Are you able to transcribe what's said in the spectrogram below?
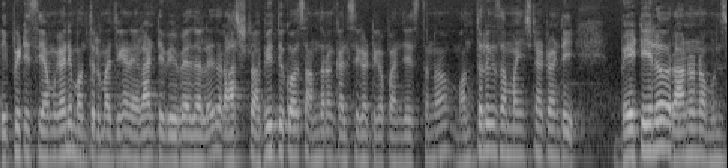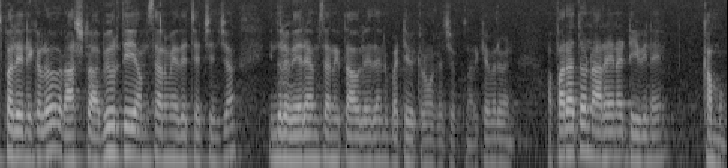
డిప్యూటీ సీఎం కానీ మంత్రుల మధ్య కానీ ఎలాంటి విభేదాలు లేదు రాష్ట్ర అభివృద్ధి కోసం అందరం కలిసికట్టుగా పనిచేస్తున్నాం. మంత్రులకు సంబంధించినటువంటి భేటీలో రానున్న మున్సిపల్ ఎన్నికలో రాష్ట్ర అభివృద్ధి అంశాల మీద చర్చించాం. ఇందులో వేరే అంశానికి తావలేదని బట్టి విక్రమక చెప్తున్నారు. కెమెరామెన్ అపరాతో నారాయణ టీవీ నైన్ ఖమ్మం.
